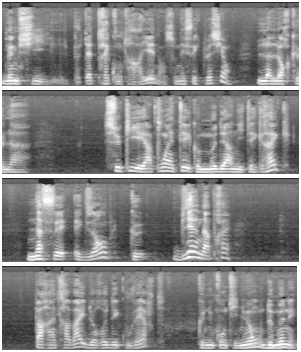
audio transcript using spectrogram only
même s'il peut être très contrarié dans son effectuation, alors que ce qui est appointé comme modernité grecque n'a fait exemple que bien après par un travail de redécouverte que nous continuons de mener.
